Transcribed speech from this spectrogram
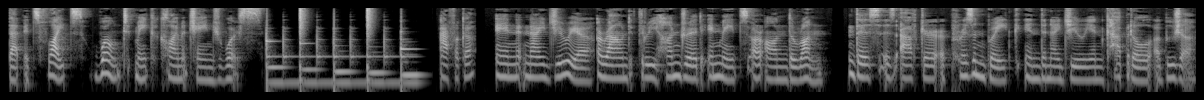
that its flights won't make climate change worse. Africa. In Nigeria, around 300 inmates are on the run. This is after a prison break in the Nigerian capital, Abuja.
